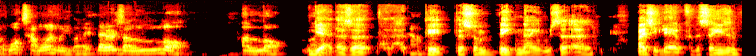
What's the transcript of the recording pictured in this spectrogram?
WhatsApp, weren't we? Like, there is a lot, a lot. Like, Yeah, there's a Yeah. the, there's some big names that are basically out for the season.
